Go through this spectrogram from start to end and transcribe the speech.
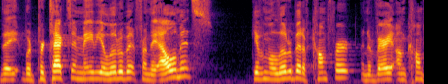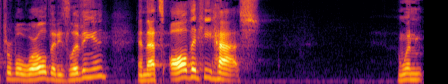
They would protect him maybe a little bit from the elements, give him a little bit of comfort in a very uncomfortable world that he's living in, and that's all that he has. And when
